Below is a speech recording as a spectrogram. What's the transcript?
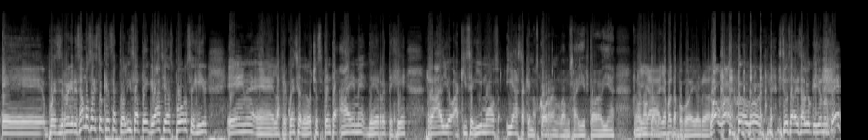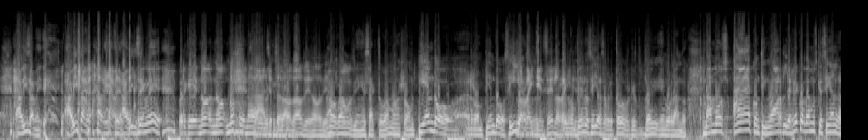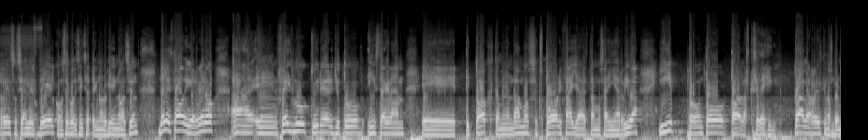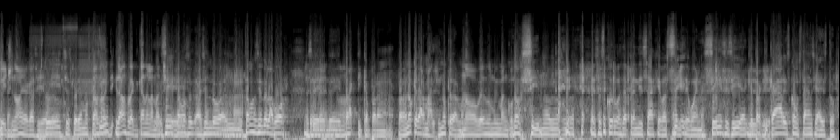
eh, pues regresamos a esto que es Actualízate. Gracias por seguir en eh, la frecuencia del 870 AM de RTG Radio. Aquí seguimos y hasta que nos corran nos vamos a ir todavía. No, Y no, ya, ya falta poco, ¿eh? Yo creo. Wow, wow, wow. Si tú sabes algo que yo no sé, avísame. Avísame. Avísenme. Porque no, no, no sé nada. Ah, de lo que cierto, estamos vamos, bien, vamos bien. Vamos, vamos bien, exacto. Vamos rompiendo, rompiendo sillas. Los ratings, ¿eh? Los ratings, Rompiendo eh. sillas sobre todo porque engordando. Vamos a continuar. Les recordamos que sigan las redes sociales del Consejo de Ciencia, Tecnología e Innovación del Estado de Guerrero ah, en Facebook, Twitter, YouTube, Instagram, eh, TikTok. También andamos, Spotify, ya estamos ahí arriba. Y pronto todas las que se dejen. Todas las redes que nos permitan. Twitch, ¿no? Ya casi. ya. Twitch, esperemos que Estamos, sí. practi- estamos practicando en la noche. Sí, estamos haciendo ahí, Ajá. estamos haciendo labor de, Exactamente, de ¿no? práctica para, para no quedar mal, no quedar mal. No, vemos muy mancos. No, sí, no, no, no. Esas curvas de aprendizaje bastante Sí, buenas. Sí, sí, sí, hay que Sí, sí. practicar, es constancia esto.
